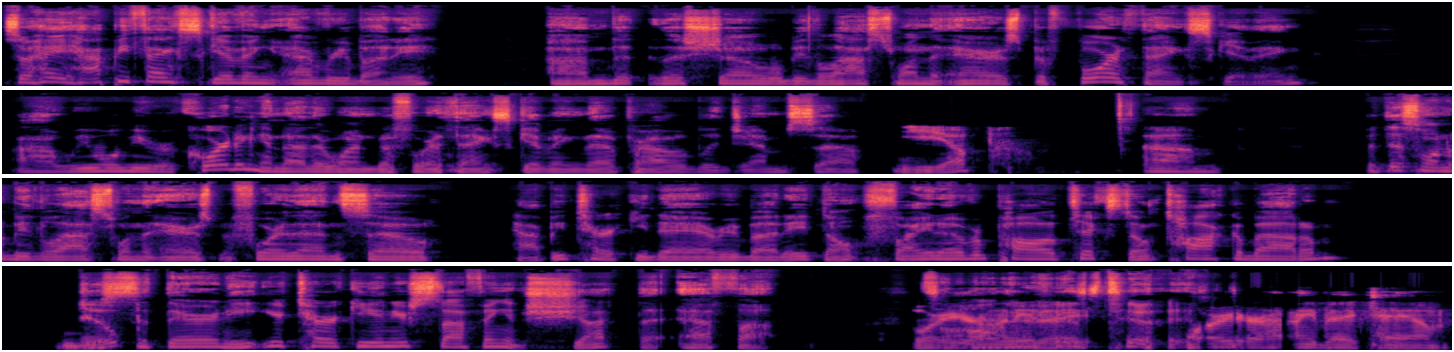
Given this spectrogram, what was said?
So, hey, happy Thanksgiving, everybody. Um, th- this show will be the last one that airs before Thanksgiving. Uh, we will be recording another one before Thanksgiving, though, probably, Jim. So, Yep. um, but this one will be the last one that airs before then. So, happy Turkey Day, everybody. Don't fight over politics. Don't talk about them. Nope. Just sit there and eat your turkey and your stuffing and shut the F up. or That's your honey baked, to it. or your honey baked ham.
